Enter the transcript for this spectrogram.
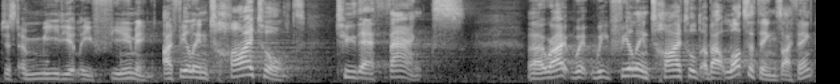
just immediately fuming. I feel entitled to their thanks. Uh, right? We, we, feel entitled about lots of things, I think.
